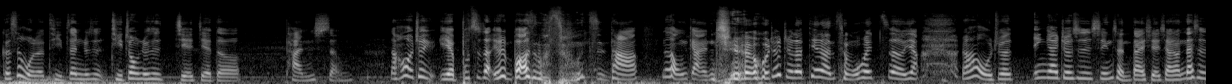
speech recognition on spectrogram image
可是我的体重就是体重就是节节的攀升。然后就也不知道，有点不知道怎么阻止他那种感觉，我就觉得天哪，怎么会这样？然后我觉得应该就是新陈代谢下降。但是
